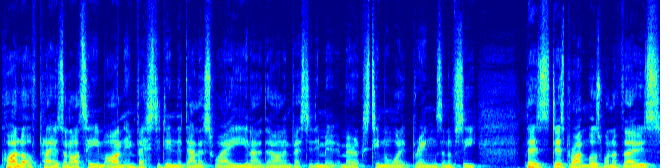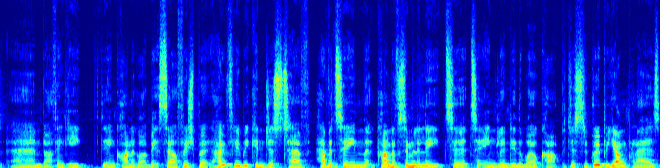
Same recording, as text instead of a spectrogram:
quite a lot of players on our team aren't invested in the Dallas way. You know, they aren't invested in America's team and what it brings, and obviously Dez Dez Bryant was one of those, um, but I think he then kind of got a bit selfish. But hopefully, we can just have have a team that kind of similarly to, to England in the World Cup, just a group of young players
